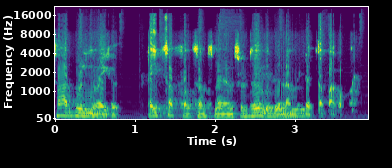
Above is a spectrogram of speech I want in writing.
சார்புகளின் வகைகள் டைப்ஸ் ஆஃப் ஃபங்க்ஷன்ஸ் சொல்லிட்டு இந்த இது நம்ம இந்த பார்க்க போகிறோம்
